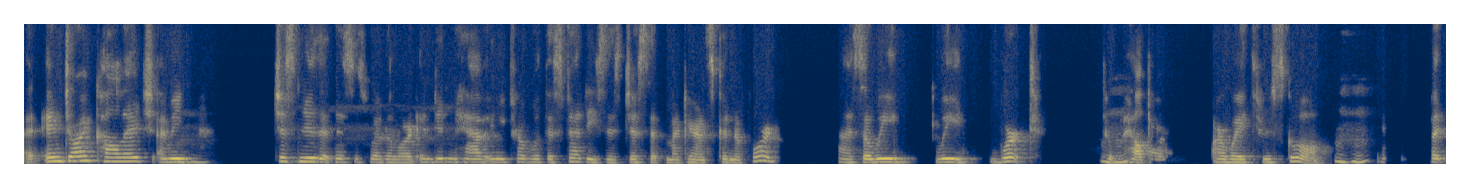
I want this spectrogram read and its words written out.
I enjoyed college. I mean, mm-hmm. just knew that this is where the Lord and didn't have any trouble with the studies. It's just that my parents couldn't afford. Uh, so we we worked to mm-hmm. help our, our way through school. Mm-hmm. But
